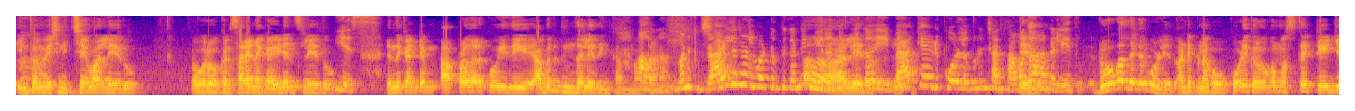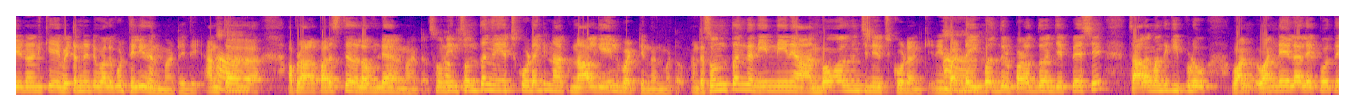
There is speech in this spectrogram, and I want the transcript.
ఇన్ఫర్మేషన్ ఇచ్చేవాళ్ళు లేరు. ఎవరు ఒకరు సరైన గైడెన్స్ లేదు. ఎందుకంటే అప్పటి వరకు ఇది అభివృద్ధి చెందలేదు ఇంకా మనకి బ్రాయిలర్ అలవాటు ఉంది కానీ లేదు, ఈ బ్యాక్ యార్డ్ కోళ్ళ గురించి అంత అవగాహన లేదు. రోగాల దగ్గర కూడా లేదు. అంటే ఇప్పుడు నాకు కోడికి రోగం వస్తే ట్రీట్ చేయడానికి వెటర్నరీ వాళ్ళు కూడా తెలియదు అనమాట ఇది. అంత అప్పుడు ఆ పరిస్థితి అలా ఉండే అనమాట సో నేను సొంతంగా నేర్చుకోవడానికి నాకు నాలుగు ఏళ్ళు పట్టింది అనమాట అంటే సొంతంగా నేను నేనే అనుభవాల నుంచి నేర్చుకోవడానికి. నేను పడ్డ ఇబ్బందులు పడొద్దు అని చెప్పేసి చాలా మందికి ఇప్పుడు వన్ వన్ డేలా లేకపోతే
